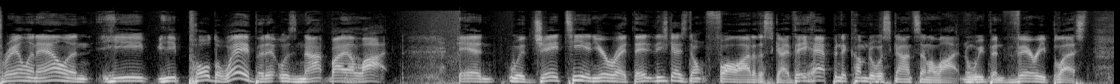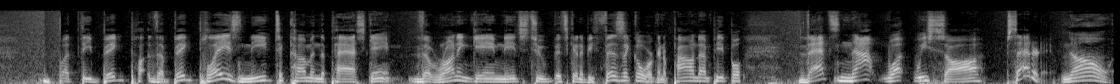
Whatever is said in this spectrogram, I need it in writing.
Braylon Allen, he he pulled away, but it was not by a lot. And with JT, and you're right, they, these guys don't fall out of the sky. They happen to come to Wisconsin a lot, and we've been very blessed. But the big the big plays need to come in the pass game. The running game needs to. It's going to be physical. We're going to pound on people. That's not what we saw Saturday. No,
